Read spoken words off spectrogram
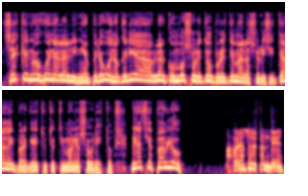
Sabes que no es buena la línea, pero bueno, quería hablar con vos sobre todo por el tema de la solicitada y para que des tu testimonio sobre esto. Gracias, Pablo. Abrazo grande.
